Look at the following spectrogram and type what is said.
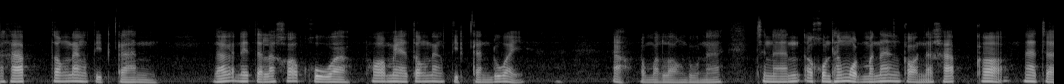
นะครับ ต้องนั่งติดกัน แล้วในแต่ละครอบครัว พ่อแม่ต้องนั่งติดกันด้วยอ้าวเรามาลองดูนะ ฉะนั้นเอาคนทั้งหมดมานั่งก่อนนะครับ ก็น่าจะ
